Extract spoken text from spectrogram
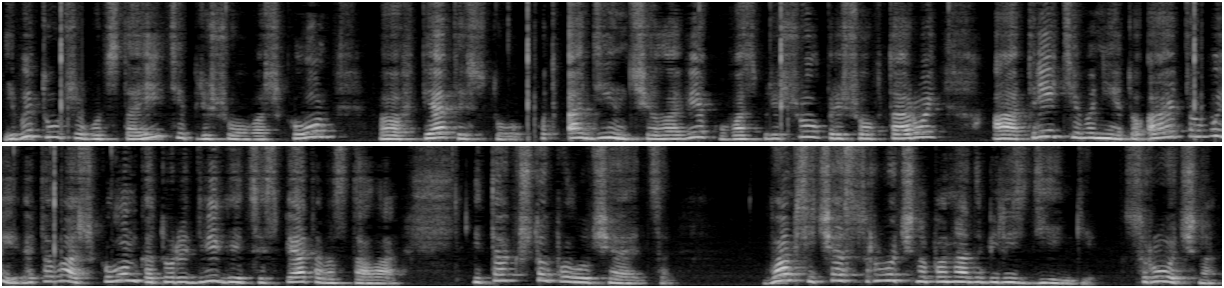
и вы тут же вот стоите, пришел ваш клон э, в пятый стол. Вот один человек у вас пришел, пришел второй, а третьего нету. А это вы, это ваш клон, который двигается с пятого стола. Итак, что получается? Вам сейчас срочно понадобились деньги, срочно,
